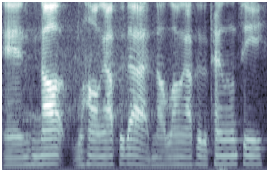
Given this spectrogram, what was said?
and not long after that, not long after the penalty,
